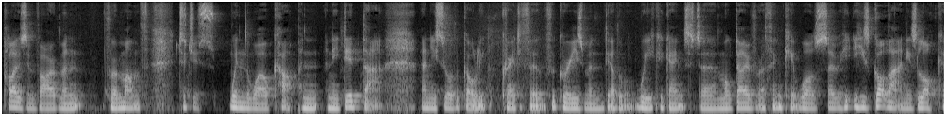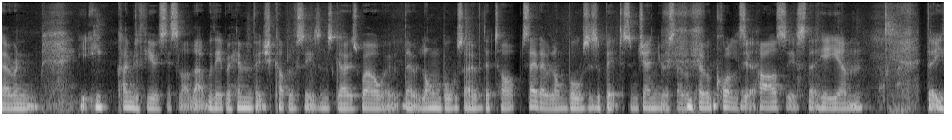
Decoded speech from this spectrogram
close environment for a month to just win the World Cup, and, and he did that. And you saw the goal he created for, for Griezmann the other week against uh, Moldova, I think it was. So he, he's got that in his locker, and he, he claimed a few assists like that with Ibrahimovic a couple of seasons ago as well, where there were long balls over the top. To say they were long balls is a bit disingenuous. They were, they were quality Yeah. passes that he um, that he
